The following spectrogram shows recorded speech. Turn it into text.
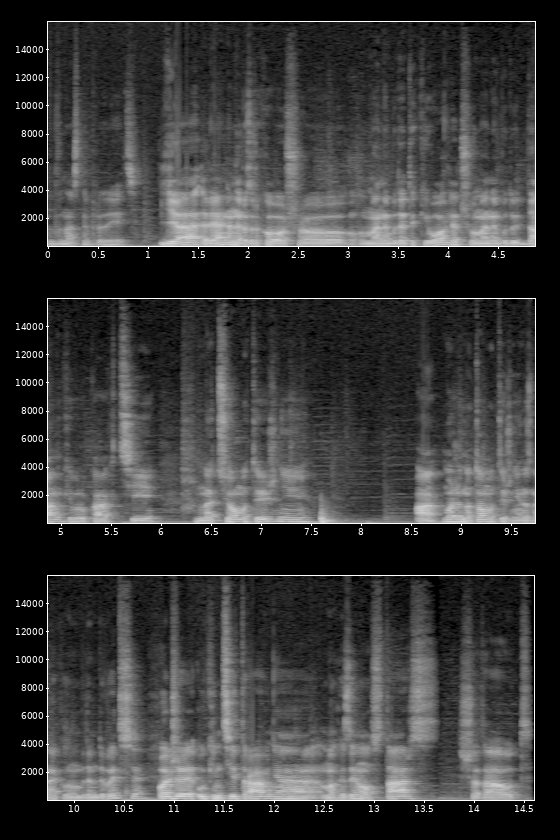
В нас не продається. Я реально не розраховував, що у мене буде такий огляд, що у мене будуть данки в руках ці. На цьому тижні. А, може на тому тижні, не знаю, коли ми будемо дивитися. Отже, у кінці травня магазин All Stars, шатаут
